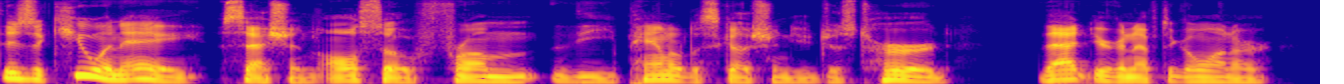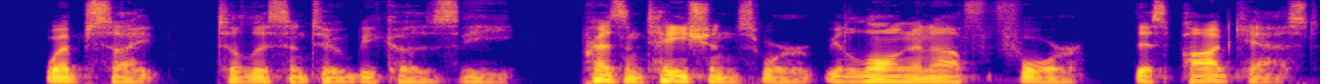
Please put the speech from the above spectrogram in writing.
There's a Q&A session also from the panel discussion you just heard. That you're going to have to go on our website to listen to because the presentations were long enough for this podcast.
